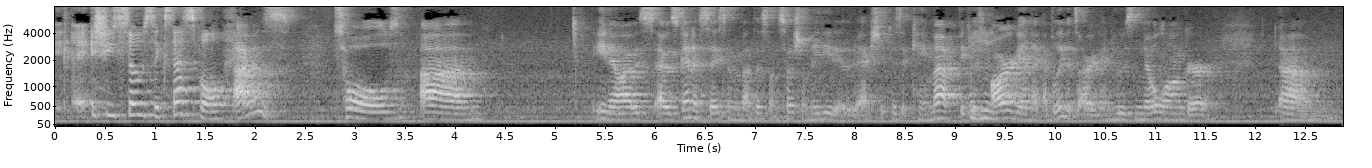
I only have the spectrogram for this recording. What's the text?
eh, she's so successful. I was told um, you know, I was I was gonna say something about this on social media the other day actually because it came up because mm-hmm. Oregon, I believe it's Argan, who's no longer um,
